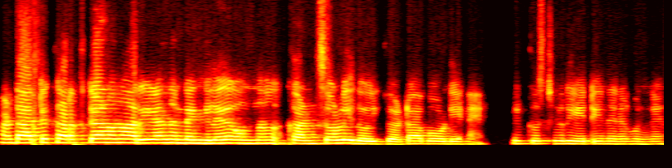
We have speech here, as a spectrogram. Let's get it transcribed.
ആ ഡാറ്റ കറക്റ്റ് ആണെന്ന് അറിയാന്നുണ്ടെങ്കിൽ ഒന്ന് കൺസോൾ ചെയ്ത് നോക്കിക്കോട്ടെ ആ ബോഡിനെ റിക്വസ്റ്റ് ക്രിയേറ്റ് ചെയ്യുന്നതിന് മുന്നേ.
